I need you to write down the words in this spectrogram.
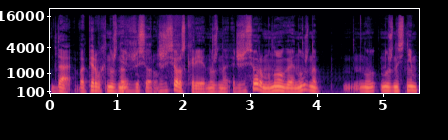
Да, во-первых, нужно... И режиссеру. Режиссеру скорее. Нужно режиссеру многое нужно, ну, нужно с ним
